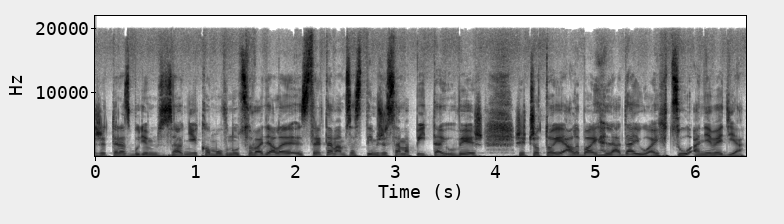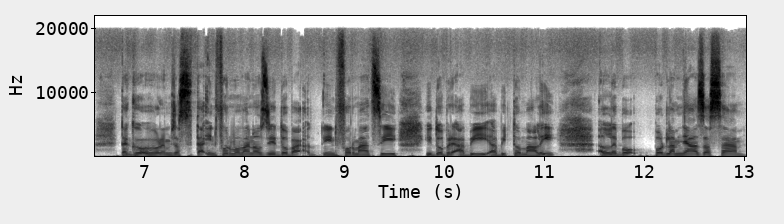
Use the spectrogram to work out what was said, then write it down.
že teraz budem sa niekomu vnúcovať, ale stretávam sa s tým, že sa ma pýtajú, vieš, že čo to je, alebo aj hľadajú, aj chcú a nevedia. Tak hovorím zase, tá informovanosť je doba informácií, je dobre, aby, aby to mali, lebo podľa mňa zasa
